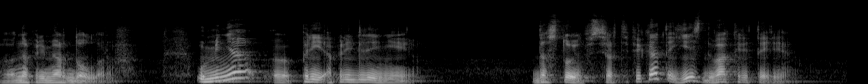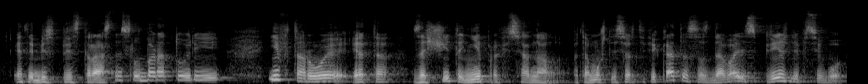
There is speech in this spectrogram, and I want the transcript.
например, долларов. У меня при определении достоинств сертификата есть два критерия – это беспристрастность лаборатории. И второе – это защита непрофессионала. Потому что сертификаты создавались прежде всего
